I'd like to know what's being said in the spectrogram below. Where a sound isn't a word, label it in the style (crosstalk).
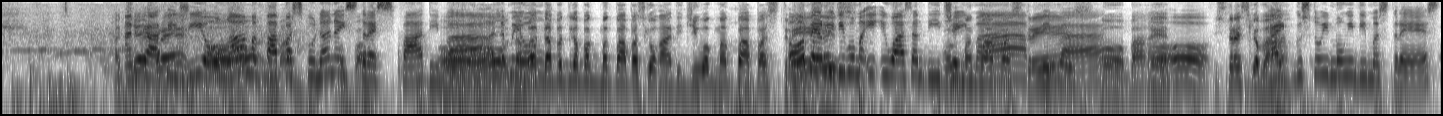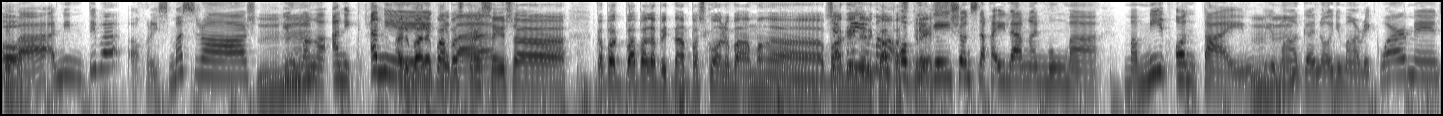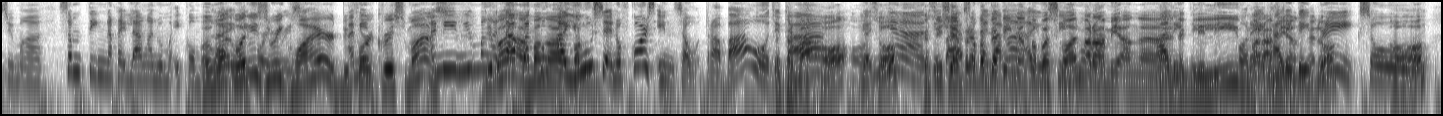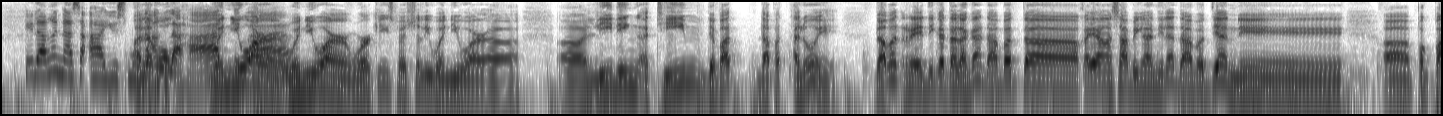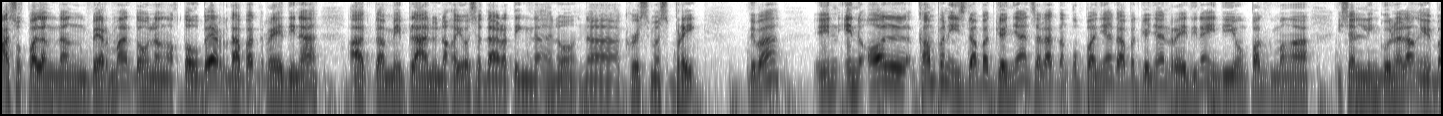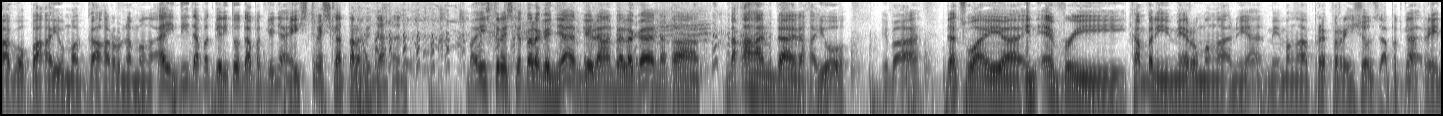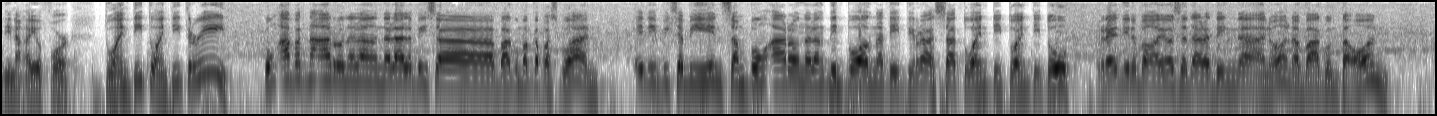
At Ang syempre, Kati G, oo nga, oo, magpapasko na, na-stress pa, di Oo, ba? Alam mo dapat, yung... dapat kapag magpapasko, Kati G, huwag magpapastress. Oo, pero hindi mo maiiwasan DJ Huwag Mac, magpapastress. di ba? Oh, bakit? Oo. Stress ka ba? Kahit gustuin mong hindi ma-stress, di Oo. ba? I mean, di ba? Oh, Christmas rush, Mhm. yung mga anik-anik, Ano ba nagpapastress di ba? sa'yo sa kapag papalapit na ang Pasko? Ano ba ang mga bagay Siyempre, na yung mga nagpapastress? obligations na kailangan mong ma- ma-meet on time, Mhm. yung mga ganon, yung mga requirements, yung mga something na kailangan mo ma-comply Oh, what- what is required Christmas. before Christmas? I mean, yung mga Di ba, dapat ang mga mong ayusin, of course, in sa trabaho, di Sa ba? trabaho? Oh, so, Ganyan, kasi di ba? syempre So, pagdating ng Kapaskuhan, marami ang ah, Holiday- nagli-leave, correct, marami ang holiday ano. break. So, Oo. kailangan nasa ayos mo Alam na mo, ang lahat, when you di ba? are when you are working, especially when you are uh, uh, leading a team, dapat dapat ano eh, dapat ready ka talaga. Dapat uh, kaya nga sabi nga nila, dapat 'yan eh uh, pagpasok pa lang ng bear month o ng October, dapat ready na. At uh, may plano na kayo sa darating na ano na Christmas break, 'di ba? In in all companies dapat ganyan. Sa lahat ng kumpanya dapat ganyan. Ready na. Hindi yung pag mga isang linggo na lang eh bago pa kayo magkakaroon ng mga ay hindi dapat ganito dapat ganyan. Eh stress ka talaga niyan. (laughs) May stress ka talaga niyan. Kailangan talaga naka nakahanda na kayo, 'di ba? That's why uh, in every company merong mga ano 'yan, may mga preparations. Dapat nga ready na kayo for 2023. Kung apat na araw na lang nalalabay sa bago magkapaskuhan, eh ibig sabihin, sampung araw na lang din po ang natitira sa 2022. Ready na ba kayo sa darating na ano, na bagong taon?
